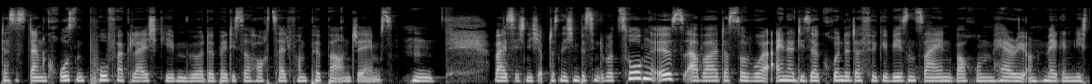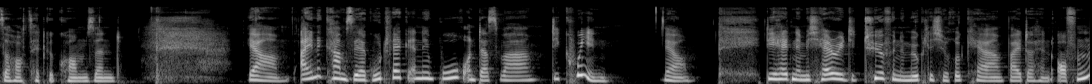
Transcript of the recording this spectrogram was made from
dass es dann einen großen Po-Vergleich geben würde bei dieser Hochzeit von Pippa und James. Hm, weiß ich nicht, ob das nicht ein bisschen überzogen ist, aber das soll wohl einer dieser Gründe dafür gewesen sein, warum Harry und Megan nicht zur Hochzeit gekommen sind. Ja, eine kam sehr gut weg in dem Buch und das war die Queen. Ja, die hält nämlich Harry die Tür für eine mögliche Rückkehr weiterhin offen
